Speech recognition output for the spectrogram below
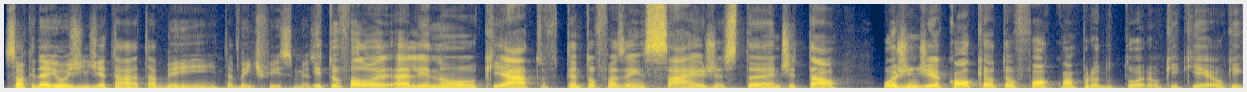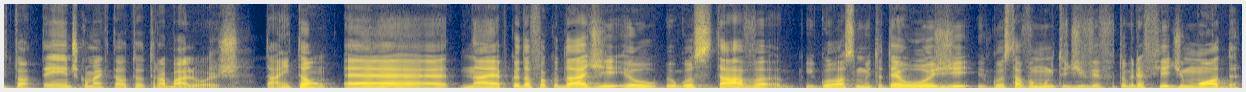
Só que daí hoje em dia tá, tá, bem, tá bem difícil mesmo. E tu falou ali no que, ah, tu tentou fazer ensaio, gestante e tal. Hoje em dia, qual que é o teu foco com a produtora? O que que, o que que tu atende? Como é que tá o teu trabalho hoje? Tá, então, é, na época da faculdade eu, eu gostava, e gosto muito até hoje, gostava muito de ver fotografia de moda.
